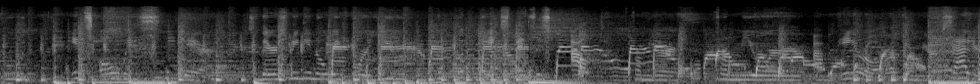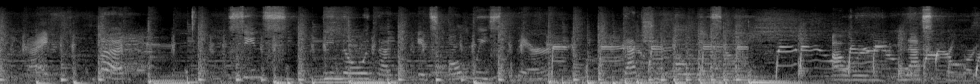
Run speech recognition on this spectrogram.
food, it's always there really no way for you to put the expenses out from your from your um, payroll or from your salary, right? But since we know that it's always there, that should always be our last priority.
